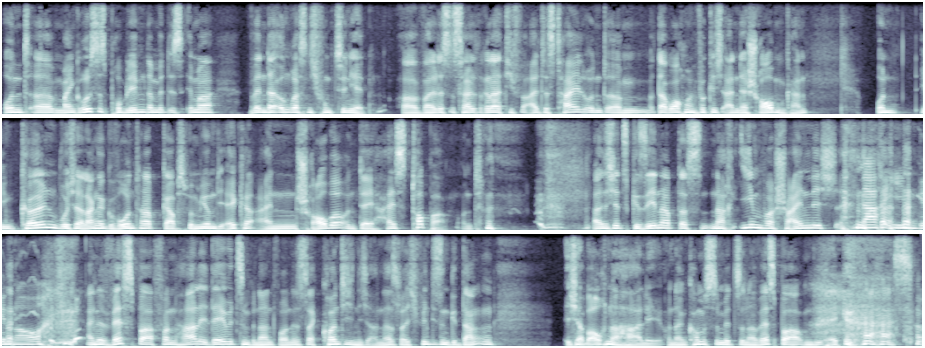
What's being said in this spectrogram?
und äh, mein größtes Problem damit ist immer, wenn da irgendwas nicht funktioniert, äh, weil das ist halt relativ altes Teil und ähm, da braucht man wirklich einen, der schrauben kann. Und in Köln, wo ich ja lange gewohnt habe, gab es bei mir um die Ecke einen Schrauber und der heißt Topper. Und als ich jetzt gesehen habe, dass nach ihm wahrscheinlich nach ihm, genau. eine Vespa von Harley Davidson benannt worden ist, da konnte ich nicht anders, weil ich finde diesen Gedanken, ich habe auch eine Harley und dann kommst du mit so einer Vespa um die Ecke. Ah, so,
